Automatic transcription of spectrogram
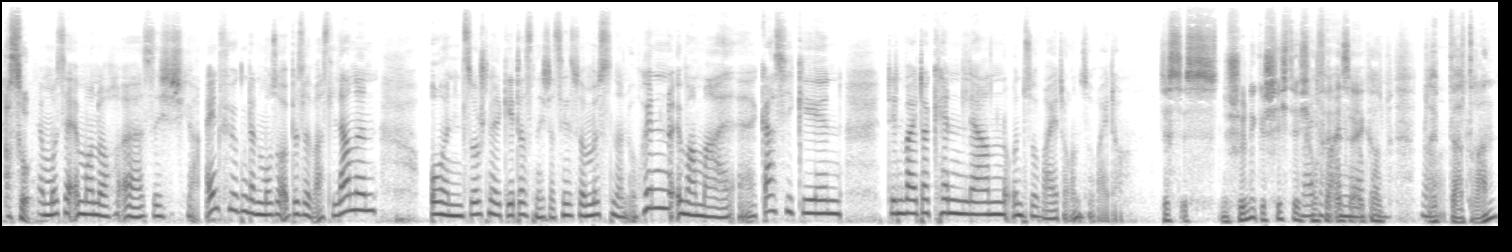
Ach so. Er muss ja immer noch äh, sich hier einfügen, dann muss er ein bisschen was lernen und so schnell geht das nicht. Das heißt, wir müssen dann auch hin, immer mal äh, Gassi gehen, den weiter kennenlernen und so weiter und so weiter. Das ist eine schöne Geschichte. Ich Weitere hoffe, Elsa. Eckert bleibt da dran.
